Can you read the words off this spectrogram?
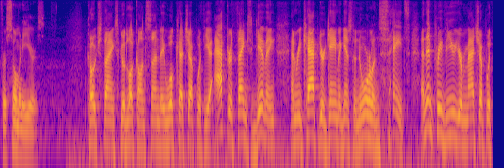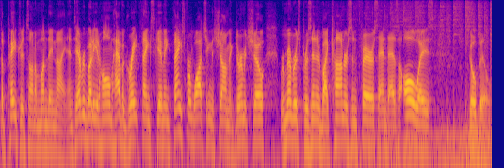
for so many years. Coach, thanks. Good luck on Sunday. We'll catch up with you after Thanksgiving and recap your game against the New Orleans Saints and then preview your matchup with the Patriots on a Monday night. And to everybody at home, have a great Thanksgiving. Thanks for watching the Sean McDermott Show. Remember, it's presented by Connors and Ferris. And as always, go Bills.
